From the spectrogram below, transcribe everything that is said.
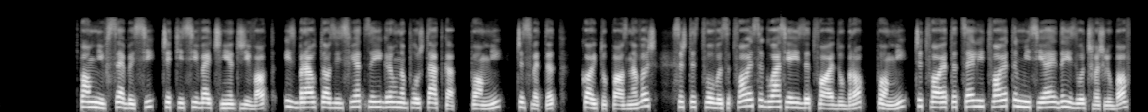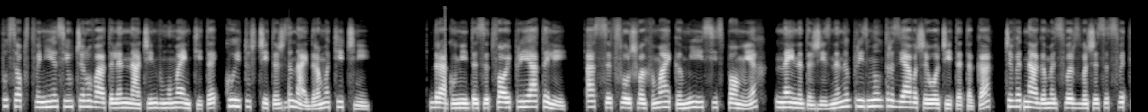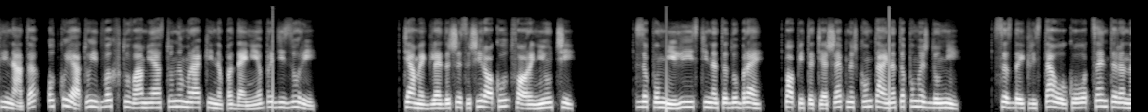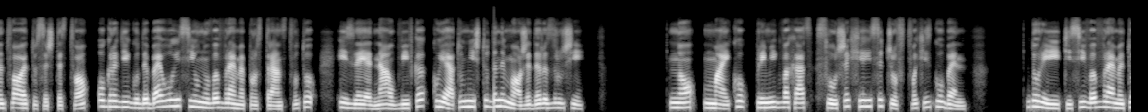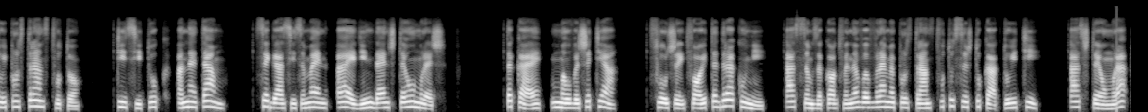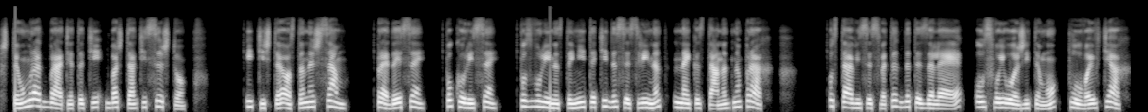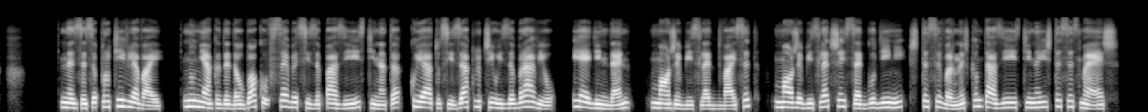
Помни в себе си, че ти си вечният живот, избрал този свят за играл на площадка. Помни, че светът, който познаваш, съществува за твое съгласие и за твое добро. Помни, че твоята цел и твоята мисия е да излъчваш любов по собствения си очарователен начин в моментите, които считаш за най-драматични. Драконите са твои приятели. Аз се вслушвах в майка ми и си спомнях, нейната жизнена призма отразяваше лъчите така, че веднага ме свързваше с светлината, от която идвах в това място на мрак и нападения преди зори. Тя ме гледаше с широко отворени очи. Запомни ли истината добре? Попита тя шепнешком тайната помежду ни. Създай кристал около центъра на твоето същество, огради го дебело и силно във време пространството, и за една обвивка, която нищо да не може да разруши. Но, майко, примигвах аз, слушах я и се чувствах изгубен. Дори и ти си във времето и пространството. Ти си тук, а не там. Сега си за мен, а един ден ще умреш. Така е, мълвеше тя. Слушай твоите дракони. Аз съм закотвена във време-пространството също както и ти. Аз ще умра, ще умрат братята ти, баща ти също. И ти ще останеш сам. Предай се, покори се, позволи на стените ти да се сринат, нека станат на прах. Остави се светът да те залее, освои лъжите му, плувай в тях. Не се съпротивлявай, но някъде дълбоко в себе си запази истината, която си заключил и забравил. И един ден, може би след 20, може би след 60 години, ще се върнеш към тази истина и ще се смееш.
